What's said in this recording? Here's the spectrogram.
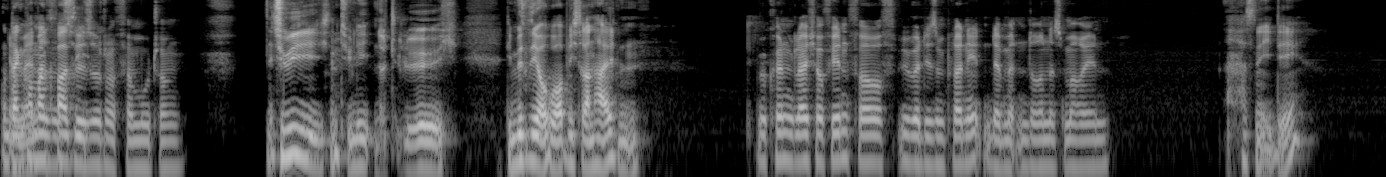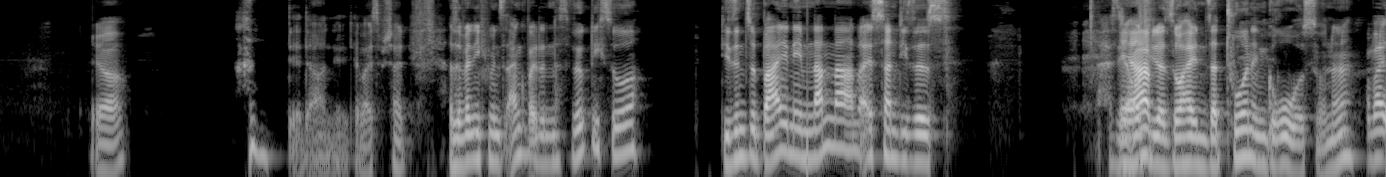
Und dann ja, kommt man quasi. so eine Vermutung. Natürlich, natürlich, natürlich. Die müssen sich auch überhaupt nicht dran halten. Wir können gleich auf jeden Fall auf, über diesen Planeten, der mittendrin ist, mal reden. Hast du eine Idee? Ja. Der Daniel, der weiß Bescheid. Also wenn ich mir das angucke, dann ist das wirklich so, die sind so beide nebeneinander, da ist dann dieses, sieht ja auch wieder so halt ein Saturn in groß, so, ne? Aber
